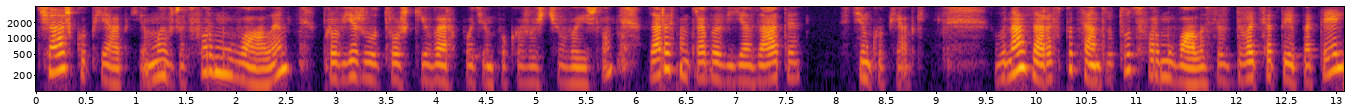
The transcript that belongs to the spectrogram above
Чашку п'ятки ми вже сформували, пров'яжу трошки вверх, потім покажу, що вийшло. Зараз нам треба в'язати стінку п'ятки. В нас зараз по центру тут сформувалося з 20 петель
